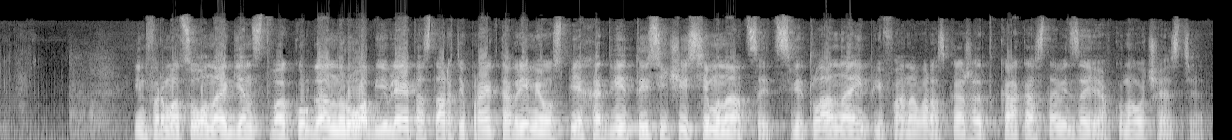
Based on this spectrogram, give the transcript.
Информационное агентство «Курган.ру» объявляет о старте проекта «Время успеха-2017». Светлана Епифанова расскажет, как оставить заявку на участие.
